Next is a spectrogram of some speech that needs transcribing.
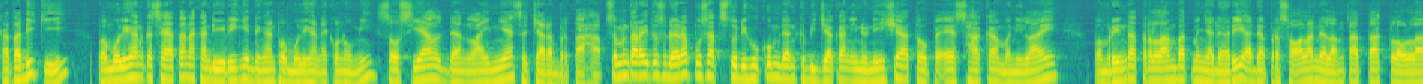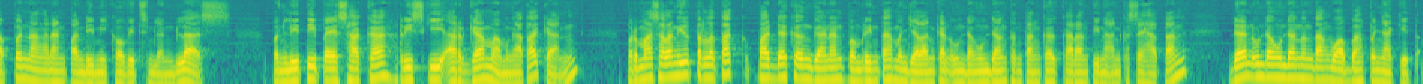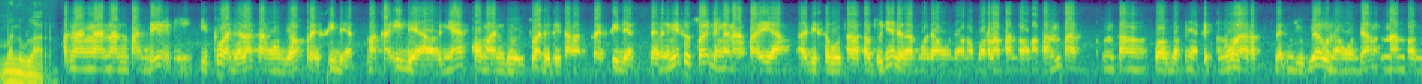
Kata Diki, pemulihan kesehatan akan diiringi dengan pemulihan ekonomi, sosial, dan lainnya secara bertahap. Sementara itu, Saudara Pusat Studi Hukum dan Kebijakan Indonesia atau PSHK menilai pemerintah terlambat menyadari ada persoalan dalam tata kelola penanganan pandemi COVID-19. Peneliti PSHK Rizky Argama mengatakan, permasalahan itu terletak pada keengganan pemerintah menjalankan undang-undang tentang kekarantinaan kesehatan dan Undang-Undang tentang Wabah Penyakit Menular. Penanganan pandemi itu adalah tanggung jawab Presiden. Maka idealnya komando itu ada di tangan Presiden. Dan ini sesuai dengan apa yang eh, disebut salah satunya dalam Undang-Undang Nomor 8 Tahun 84 tentang wabah penyakit menular dan juga Undang-Undang 6 Tahun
